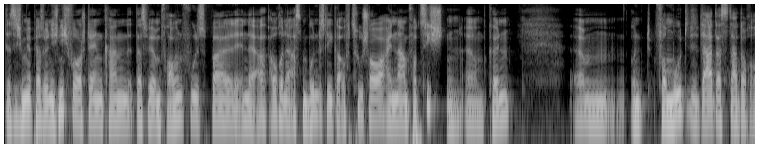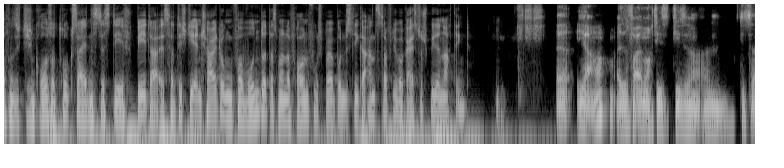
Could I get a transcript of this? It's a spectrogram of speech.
dass ich mir persönlich nicht vorstellen kann, dass wir im Frauenfußball in der, auch in der ersten Bundesliga auf Zuschauereinnahmen verzichten ähm, können. Ähm, und vermutete da, dass da doch offensichtlich ein großer Druck seitens des DFB da ist. Hat dich die Entscheidung verwundert, dass man in der Frauenfußball-Bundesliga ernsthaft über Geisterspiele nachdenkt? Äh, ja, also vor allem auch diese, diese, ähm, diese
